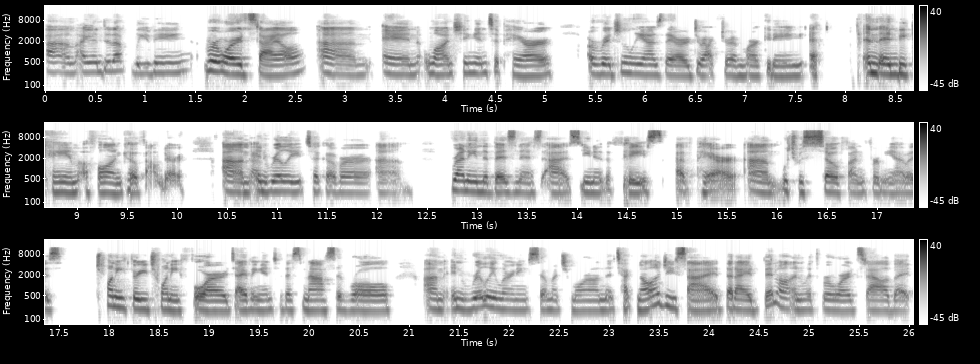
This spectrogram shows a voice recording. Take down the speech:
um, I ended up leaving Reward Style um, and launching into Pair originally as their director of marketing and then became a full-on co-founder um, okay. and really took over um, running the business as you know the face of Pair um, which was so fun for me i was 23 24 diving into this massive role um, and really learning so much more on the technology side that i had been on with reward style but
